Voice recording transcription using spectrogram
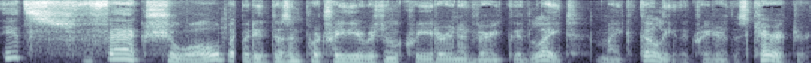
it's factual, but, but it doesn't portray the original creator in a very good light. Mike Gully, the creator of this character.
